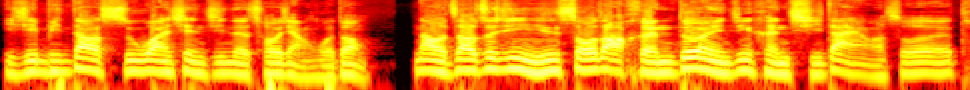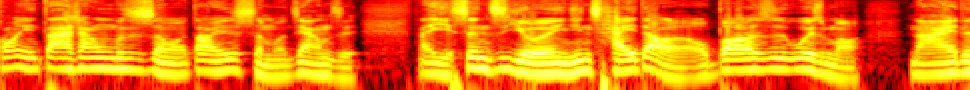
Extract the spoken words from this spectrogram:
以及频道十五万现金的抽奖活动。那我知道最近已经收到很多人已经很期待啊，说 Tony 大项目是什么，到底是什么这样子。那也甚至有人已经猜到了，我不知道是为什么哪来的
